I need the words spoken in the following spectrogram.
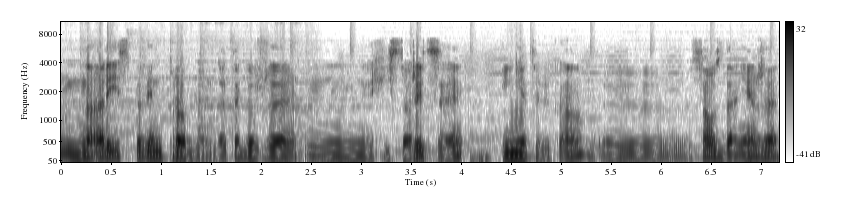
No ale jest pewien problem, dlatego że mm, historycy i nie tylko y, są zdania, że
